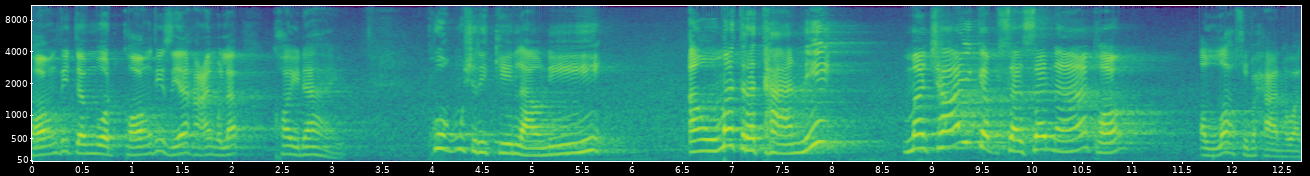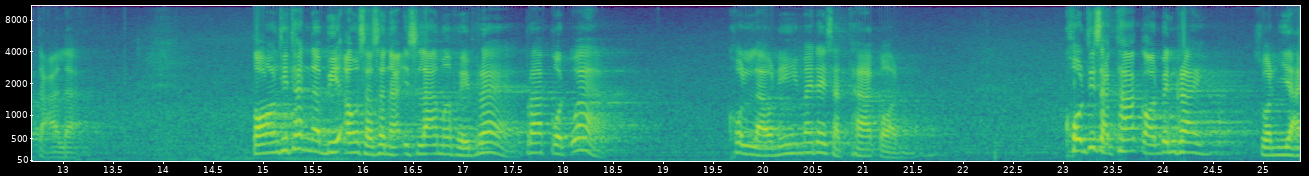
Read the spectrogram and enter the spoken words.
ของที่จะหมดของที่เสียหายหมดแล้ว ค่อยได้ พวกมุชริกีนเหล่านี้ เอามาตรฐานนี้ มาใช้กับศาสนาของอัลลอฮ์ سبحانه และ تعالى ตอนที่ท่านนาบีเอาศาสนาอิสลามมาเผยแพร่ ปรากฏว่า คนเหล่านี้ไม่ได้ศรัทธาก่อน คนที่ศรัทธาก่อนเป็นใคร ส่วนใหญ่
